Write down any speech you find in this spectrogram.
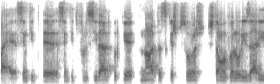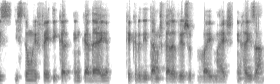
pá, é, sentido, é sentido de felicidade porque nota-se que as pessoas estão a valorizar isso, isso tem um efeito em cadeia que acreditamos cada vez vai mais enraizando.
